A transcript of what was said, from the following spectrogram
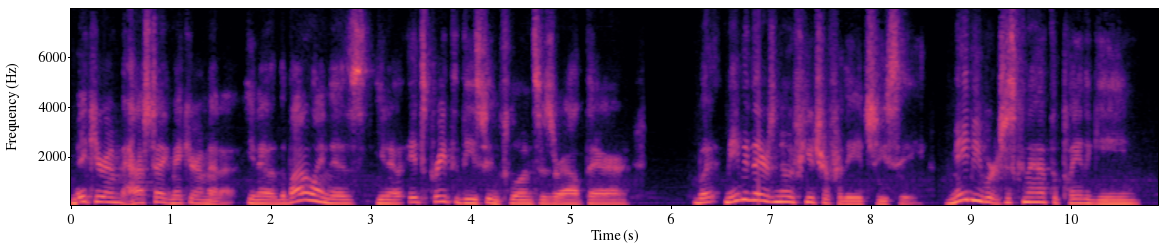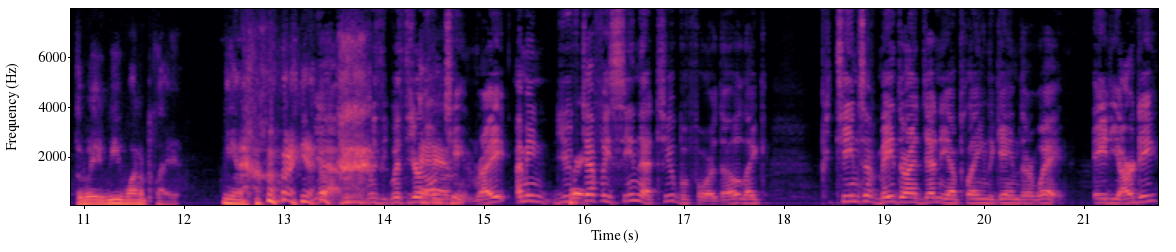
make your own hashtag make your own meta you know the bottom line is you know it's great that these influences are out there but maybe there's no future for the hgc maybe we're just going to have to play the game the way we want to play it you know, You know? Yeah, with with your own And- team, right? I mean, you've Right. definitely seen that too before, though. Like teams have made their identity on playing the game their way. ADRD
